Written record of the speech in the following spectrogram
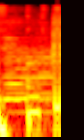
You.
